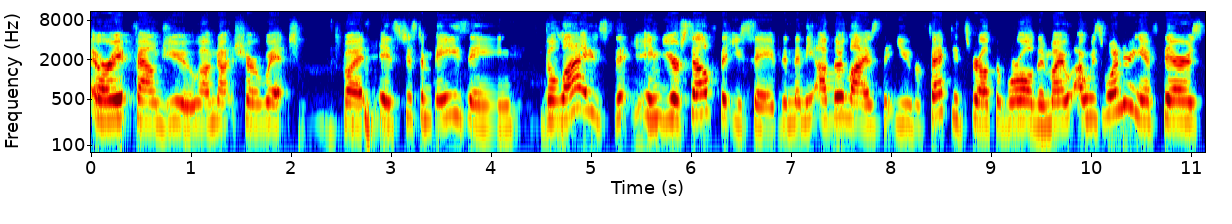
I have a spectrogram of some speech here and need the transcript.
or it found you. I'm not sure which, but it's just amazing the lives that in yourself that you saved and then the other lives that you've affected throughout the world. And my I was wondering if there's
